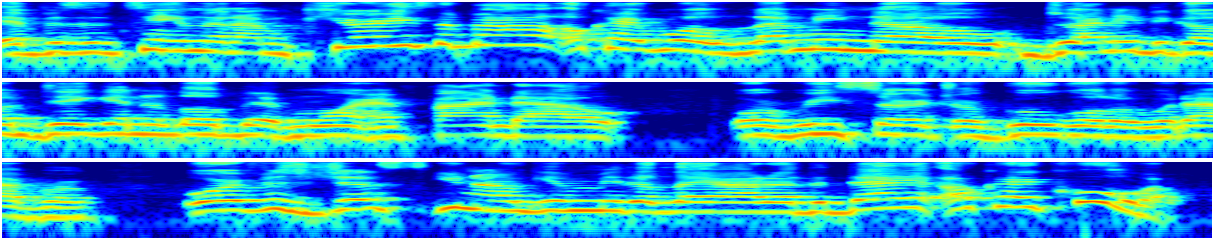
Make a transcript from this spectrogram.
If it's a team that I'm curious about, okay, well, let me know. Do I need to go dig in a little bit more and find out or research or Google or whatever? Or if it's just, you know, giving me the layout of the day, okay, cool.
